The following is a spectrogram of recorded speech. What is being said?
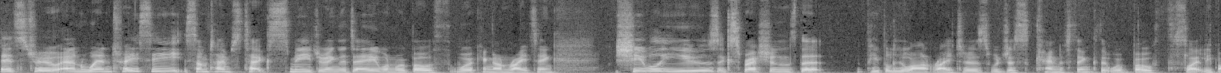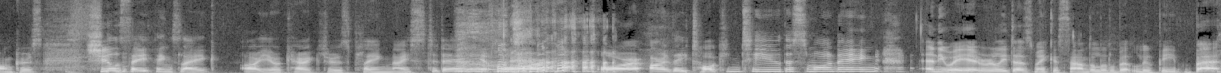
It's true. And when Traci sometimes texts me during the day when we're both working on writing, she will use expressions that people who aren't writers would just kind of think that we're both slightly bonkers. She'll say things like, are your characters playing nice today? or, or are they talking to you this morning? Anyway, it really does make us sound a little bit loopy. But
